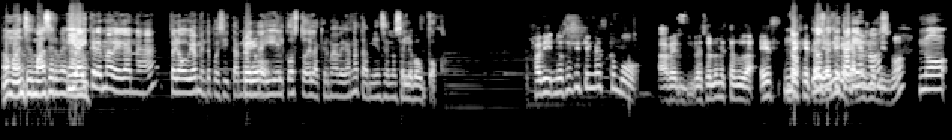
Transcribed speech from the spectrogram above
no manches, me voy a hacer vegano. Y hay crema vegana, pero obviamente, pues sí, también ahí el costo de la crema vegana también se nos eleva un poco. Fabi, no sé si tengas como a ver, resuélveme esta duda. ¿Es no, los vegetarianos mismo? no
